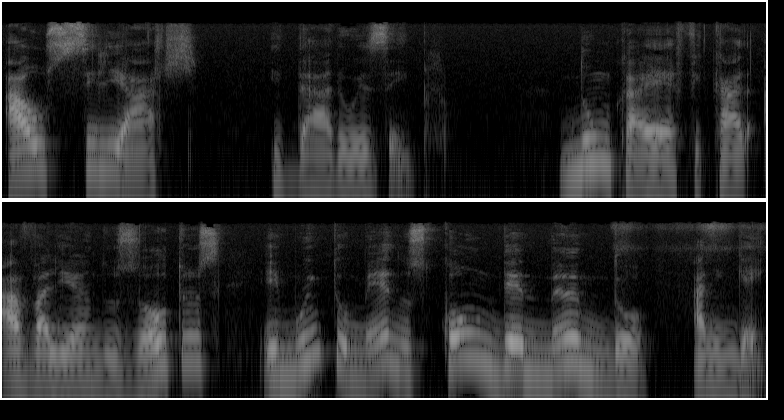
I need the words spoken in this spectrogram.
auxiliar e dar o exemplo nunca é ficar avaliando os outros e muito menos condenando a ninguém.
